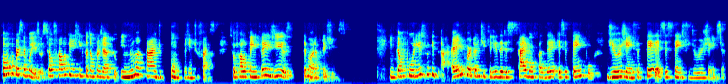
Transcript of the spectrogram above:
Como que eu percebo isso? Se eu falo que a gente tem que fazer um projeto em uma tarde, pum, a gente faz. Se eu falo que é em três dias, demora três dias. Então, por isso que é importante que líderes saibam fazer esse tempo de urgência, ter esse senso de urgência.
